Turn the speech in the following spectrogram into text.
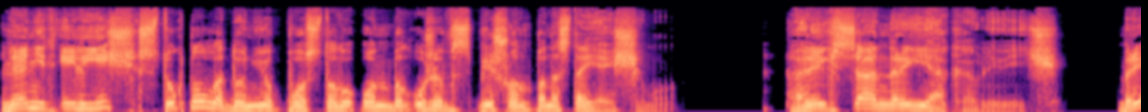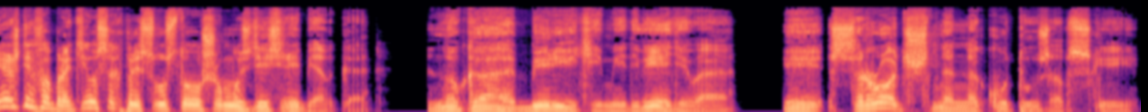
Леонид Ильич стукнул ладонью по столу, он был уже взбешен по-настоящему. Александр Яковлевич. Брежнев обратился к присутствовавшему здесь Ребенко. Ну-ка, берите Медведева и срочно на Кутузовский.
